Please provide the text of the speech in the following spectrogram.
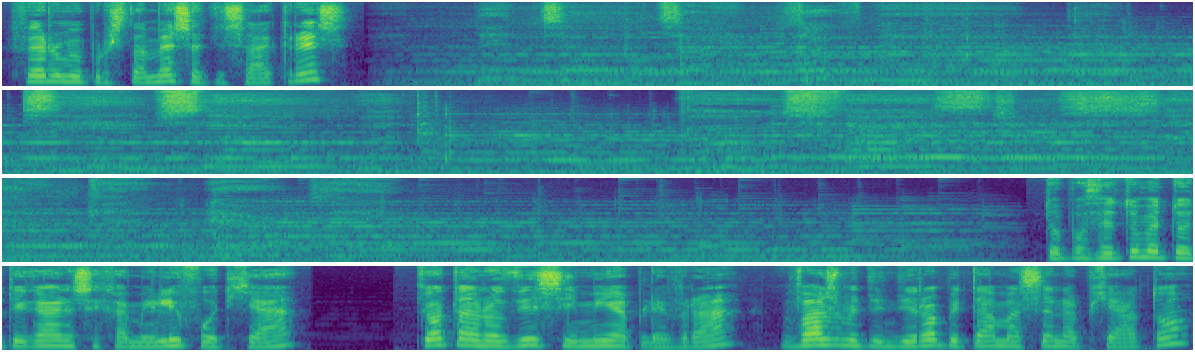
Φέρουμε προς τα μέσα τις άκρες. Τοποθετούμε το τηγάνι σε χαμηλή φωτιά και όταν ροδίσει η μία πλευρά βάζουμε την τυρόπιτά μας σε ένα πιάτο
